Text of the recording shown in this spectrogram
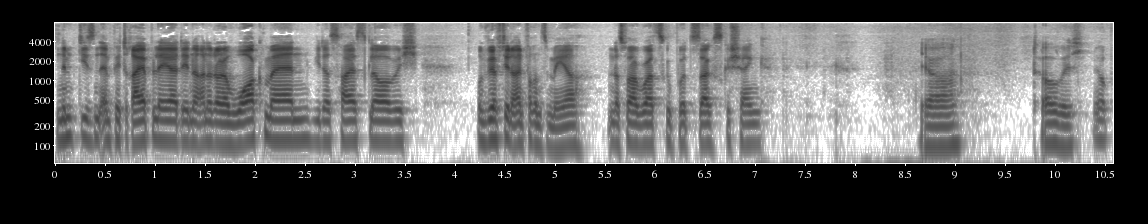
nimmt diesen MP3-Player, den er an oder Walkman, wie das heißt, glaube ich, und wirft ihn einfach ins Meer. Und das war Rods Geburtstagsgeschenk. Ja, traurig. Jupp.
